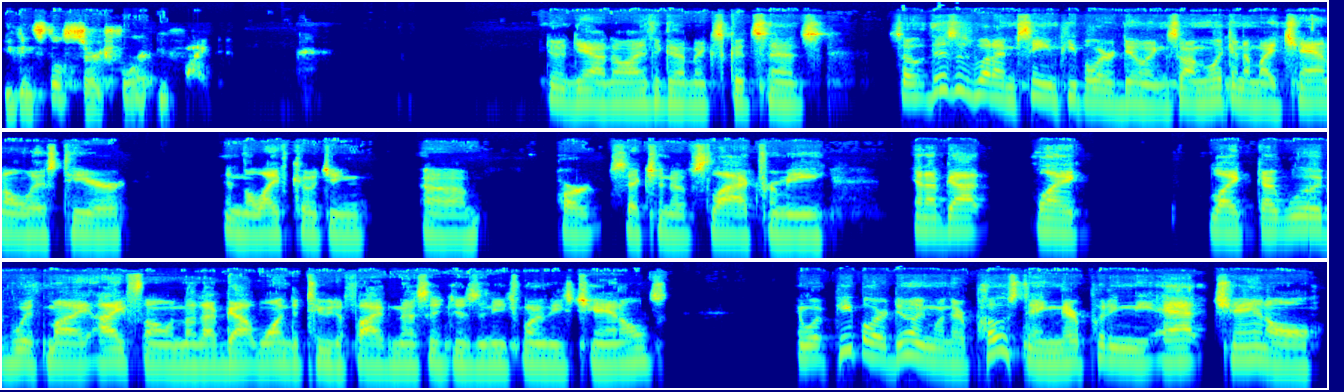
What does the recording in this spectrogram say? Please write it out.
you can still search for it and find it. Yeah, no, I think that makes good sense. So this is what I'm seeing people are doing. So I'm looking at my channel list here in the life coaching um, part section of Slack for me, and I've got like like I would with my iPhone that I've got one to two to five messages in each one of these channels. And what people are doing when they're posting, they're putting the at channel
